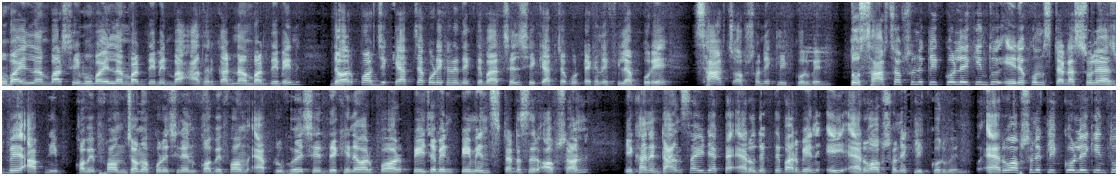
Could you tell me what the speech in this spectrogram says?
মোবাইল নাম্বার, সেই মোবাইল নাম্বার দেবেন বা আধার কার্ড নাম্বার দেবেন। দেওয়ার পর যে ক্যাপচা কোড এখানে দেখতে পাচ্ছেন, সেই ক্যাপচা কোডটা এখানে ফিল করে সার্চ অপশনে ক্লিক করবেন। তো সার্চ অপশনে ক্লিক করলে কিন্তু এরকম স্ট্যাটাস চলে আসবে। আপনি কবে ফর্ম জমা করেছিলেন, কবে ফর্ম অ্যাপ্রুভ হয়েছে, দেখে নেওয়ার পর পেয়ে যাবেন পেমেন্ট স্ট্যাটাসের অপশন এখানে ডান সাইডে একটা অ্যারো দেখতে পারবেন, এই অ্যারো অপশনে ক্লিক করবেন। অ্যারো অপশনে ক্লিক করলে কিন্তু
